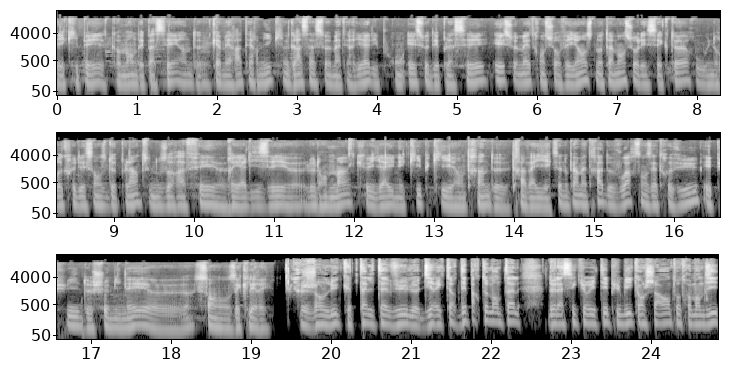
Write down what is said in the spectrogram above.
équipé, comment dépasser, hein, de caméras thermiques grâce à ce ils pourront et se déplacer et se mettre en surveillance, notamment sur les secteurs où une recrudescence de plaintes nous aura fait euh, réaliser euh, le lendemain qu'il y a une équipe qui est en train de travailler. Ça nous permettra de voir sans être vu et puis de cheminer euh, sans éclairer. Jean-Luc Taltavu, le directeur départemental de la sécurité publique en Charente, autrement dit,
